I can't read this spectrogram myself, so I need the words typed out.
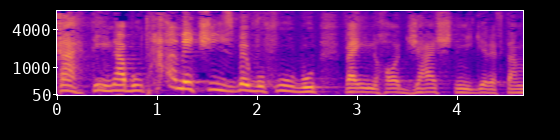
قحطی نبود همه چیز به وفور بود و اینها جشن می‌گرفتن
